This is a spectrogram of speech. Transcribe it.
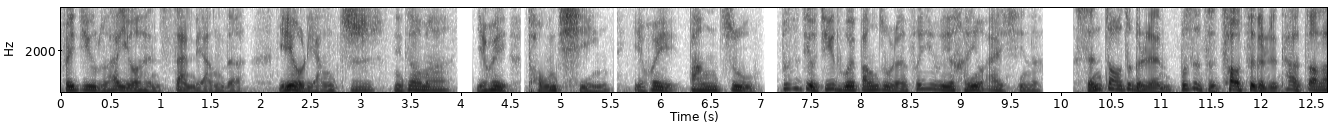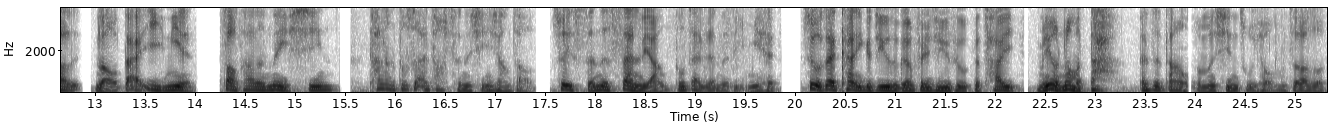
非基督徒他也有很善良的，也有良知，你知道吗？也会同情，也会帮助，不是只有基督徒会帮助人，非基督徒也很有爱心呢、啊。神造这个人不是只造这个人，他要造他的脑袋意念，造他的内心。他那个都是按照神的形象造，所以神的善良都在人的里面。所以我在看一个基督徒跟非基督徒的差异没有那么大，但是当我们信主以后，我们知道说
